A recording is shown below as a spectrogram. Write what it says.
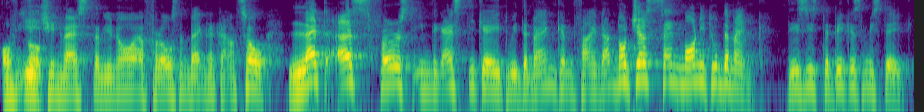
of each so, investor, you know, a frozen bank account. So let us first investigate with the bank and find out, not just send money to the bank. This is the biggest mistake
